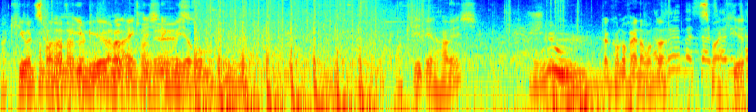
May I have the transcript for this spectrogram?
Da kommt mal noch Emil, weil eigentlich hängen wir hier rum. Okay, den habe ich. Schön. Da kommt noch einer runter. drüben ist markiert.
